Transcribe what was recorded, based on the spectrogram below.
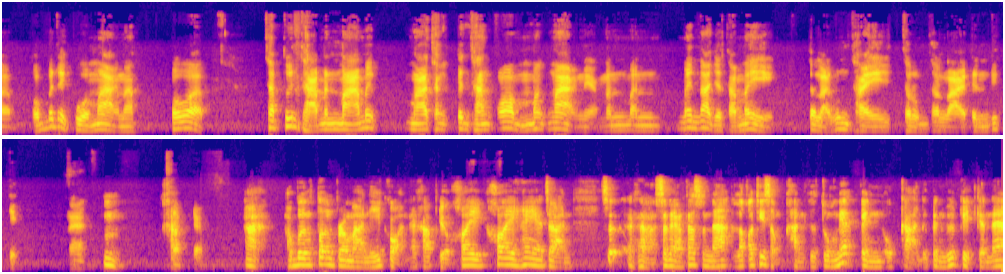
อผมไม่ได้กลัวมากนะเพราะว่าถ้าพื้นฐานมันมาไม่มาทางเป็นทางอ้อมมาก ๆ เนี่ย มันมันไม่น่าจะทำให้ตลาดหุ้นไทยถล่มทลายเป็นวิกฤตนะอืมครับครับอะเอาเบื้องต้นประมาณนี้ก่อนนะครับ เดี๋ยวค่อยค่อยให้อาจารย์แสอ่าแสดงทัศนะ แล้วก็ที่สำคัญคือตรงเนี้ยเป็นโอกาสหรือเป็นวิกฤตกันแน่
